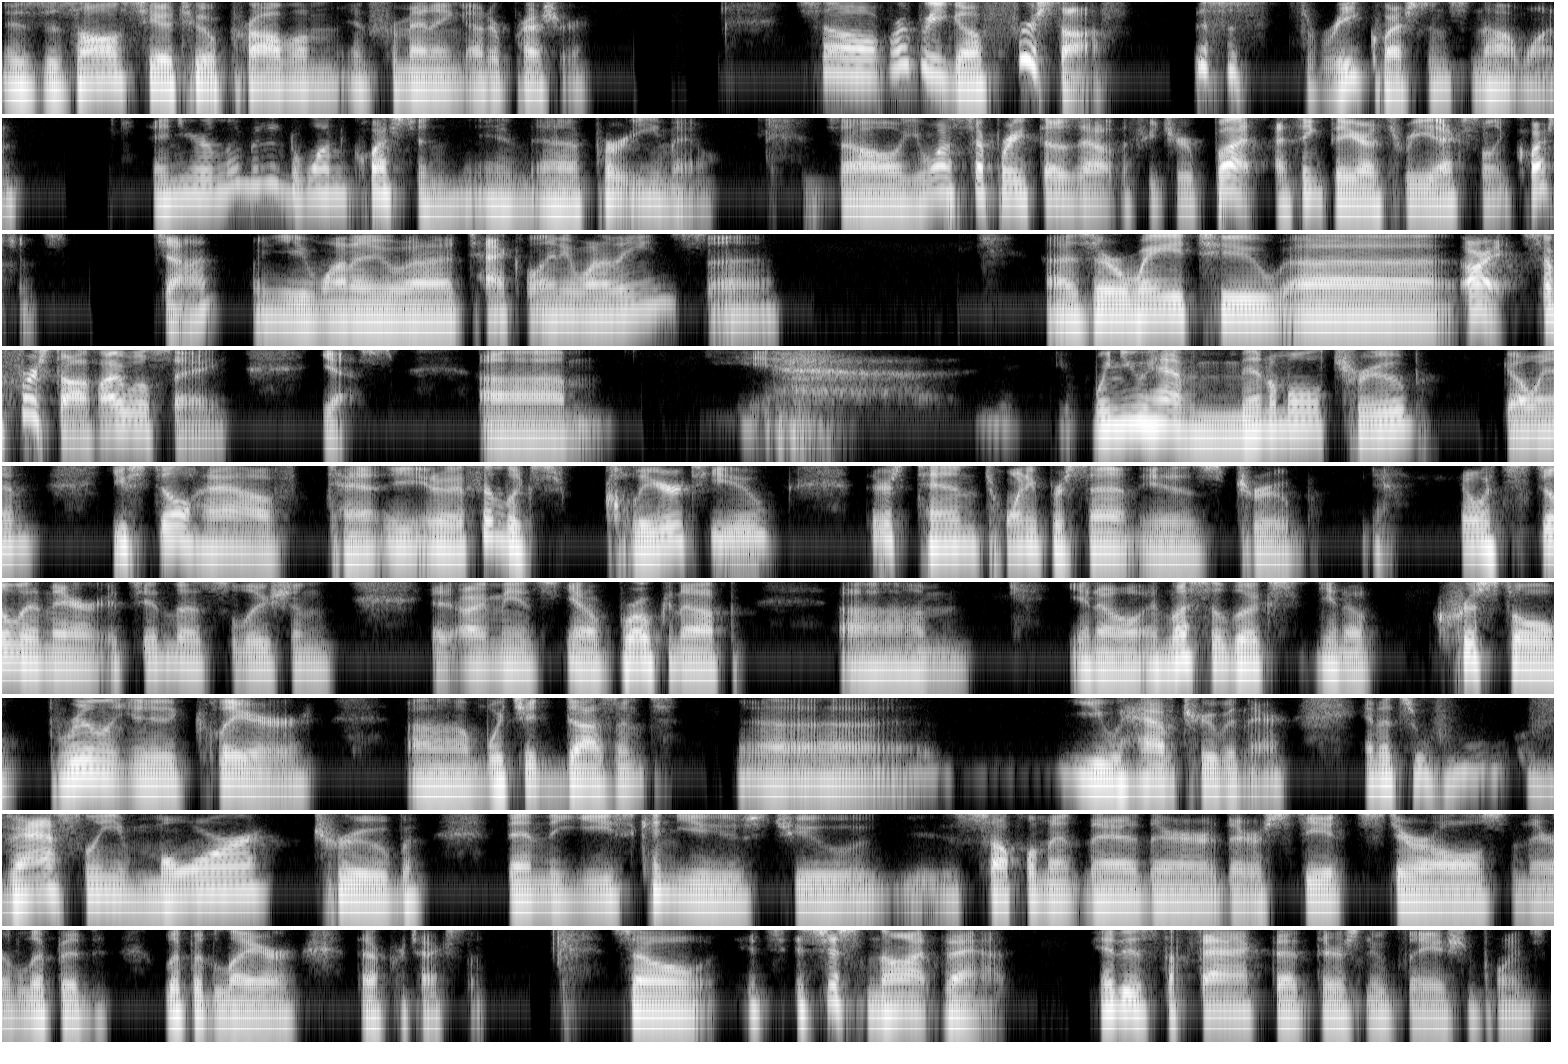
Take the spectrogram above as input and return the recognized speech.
Is dissolved CO2 a problem in fermenting under pressure? So, Rodrigo, first off, this is three questions, not one, and you're limited to one question in uh, per email. So you want to separate those out in the future, but I think they are three excellent questions. John, when you want to uh, tackle any one of these, uh, uh, is there a way to? Uh, all right. So first off, I will say yes. Um, when you have minimal trub go in, you still have ten. You know, if it looks clear to you, there's 10, 20 percent is trub. You know, it's still in there. It's in the solution. I mean, it's you know broken up. Um, you know, unless it looks you know crystal brilliantly clear, um, which it doesn't. Uh, you have trub in there, and it's vastly more trub than the yeast can use to supplement their their their sterols and their lipid lipid layer that protects them. So it's it's just not that. It is the fact that there's nucleation points.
